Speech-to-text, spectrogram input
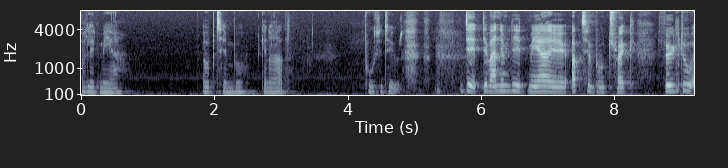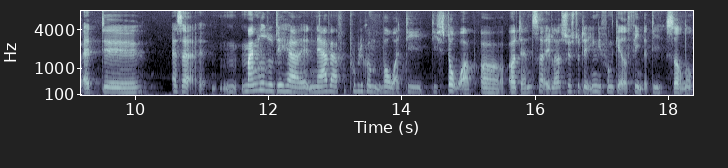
og lidt mere optempo generelt. Positivt. Det, det var nemlig et mere øh, track. Følte du, at øh, altså, øh, manglede du det her øh, nærvær fra publikum, hvor at de, de står op og, og danser, eller synes du, det egentlig fungerede fint, at de sad ned?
